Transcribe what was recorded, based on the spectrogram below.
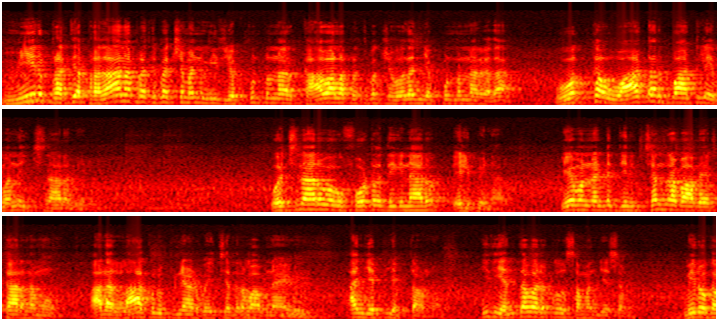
మీరు ప్రతి ప్రధాన ప్రతిపక్షం అని మీరు చెప్పుకుంటున్నారు. కావాలా ప్రతిపక్ష హోదా అని చెప్పుకుంటున్నారు కదా. ఒక్క వాటర్ బాటిల్ ఏమన్నా ఇచ్చినారా మీరు? వచ్చినారు ఒక ఫోటో దిగినారు వెళ్ళిపోయినారు. ఏమన్నంటే దీనికి చంద్రబాబే కారణము. ఆడ లాకులు పిన్నాడు పోయి చంద్రబాబు నాయుడు అని చెప్పి చెప్తా ఉన్నాడు. ఇది ఎంతవరకు సమంజసం? మీరు ఒక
